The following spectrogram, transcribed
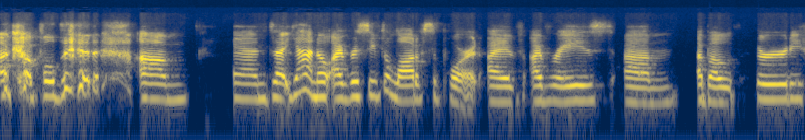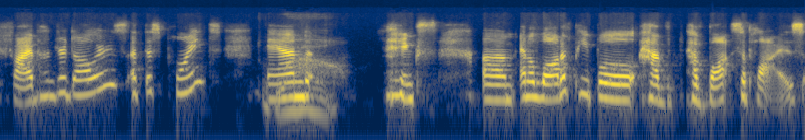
a couple did. Um, and uh, yeah, no, I've received a lot of support. I've I've raised um, about thirty five hundred dollars at this point, and. Wow. Thanks. Um, and a lot of people have have bought supplies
